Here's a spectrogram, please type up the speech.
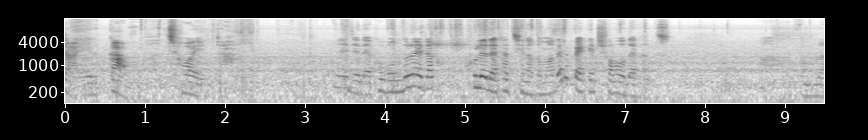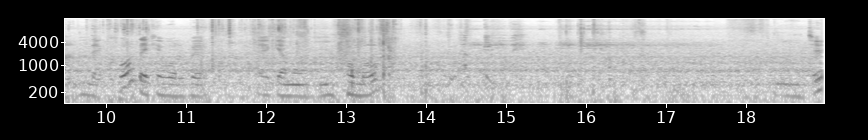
চায়ের কাপ ছয়টা। এই যে দেখো বন্ধুরা, এটা খুলে দেখাচ্ছি না তোমাদের, প্যাকেট সহ দেখাচ্ছি। তোমরা দেখো, দেখে বলবে কেমন হলো। যে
